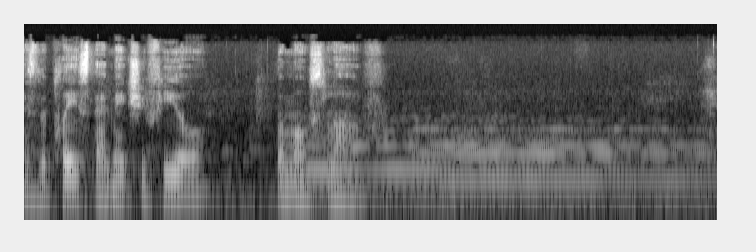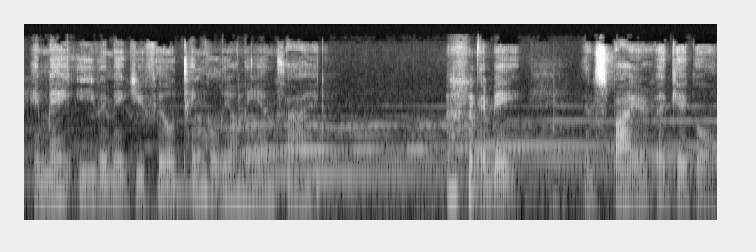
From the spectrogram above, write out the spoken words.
is the place that makes you feel the most love. It may even make you feel tingly on the inside. it may inspire a giggle.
